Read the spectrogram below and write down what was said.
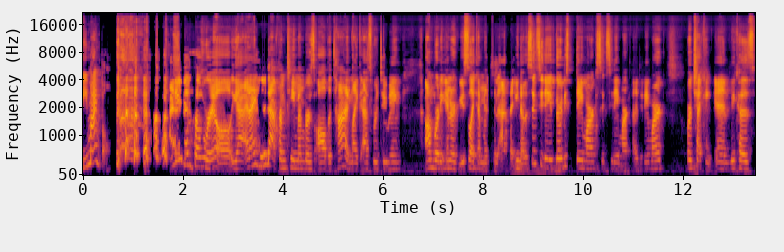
be mindful. I think that's so real. Yeah. And I hear that from team members all the time, like as we're doing onboarding interviews. like I mentioned at the, you know, the 60 day, 30 day mark, 60 day mark, 90 day mark, we're checking in because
